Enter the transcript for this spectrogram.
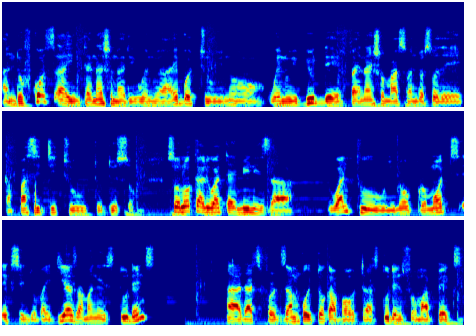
and of course, uh, internationally when we are able to, you know, when we build the financial muscle and also the capacity to to do so. So locally, what I mean is, uh, we want to, you know, promote exchange of ideas among students. Uh, that's, for example, we talk about uh, students from Apex.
